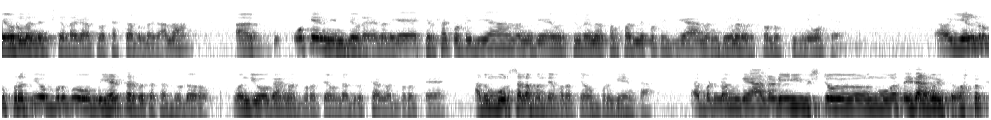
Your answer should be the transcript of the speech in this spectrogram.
ದೇವ್ರನ್ನ ನೆನೆಸ್ಕೊಂಡಾಗ ಅಥವಾ ಕಷ್ಟ ಬಂದಾಗ, ಅಲ್ಲ ಓಕೆ ನೀನು ದೇವ್ರೆ, ನನಗೆ ಕೆಲಸ ಕೊಟ್ಟಿದ್ಯಾ ನನಗೆ ಒಂಚೂರೇನೋ ಸಂಪಾದನೆ ಕೊಟ್ಟಿದ್ಯಾ ನನ್ನ ಜೀವನ ನಡೆಸ್ಕೊಂಡು ಹೋಗ್ತಿದ್ದೀನಿ ಓಕೆ. ಎಲ್ರಿಗೂ ಪ್ರತಿಯೊಬ್ಬರಿಗೂ ಹೇಳ್ತಾರೆ ಗೊತ್ತಾ ಸರ್ ದೊಡ್ಡವರು? ಒಂದು ಯೋಗ ಅನ್ನೋದು ಬರುತ್ತೆ, ಒಂದು ಅದೃಷ್ಟ ಅನ್ನೋದು ಬರುತ್ತೆ, ಅದು ಮೂರು ಸಲ ಬಂದೇ ಬರುತ್ತೆ ಒಬ್ರಿಗೆ ಅಂತ. ಬಟ್ ನಮಗೆ ಆಲ್ರೆಡಿ ಇಷ್ಟು ಒಂದು ಮೂವತ್ತೈದು ಆಗೋಯ್ತು.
